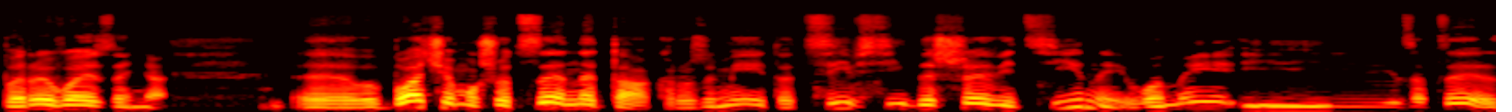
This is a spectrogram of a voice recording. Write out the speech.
перевезення. Е, Бачимо, що це не так, розумієте? Ці всі дешеві ціни, вони і за це,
